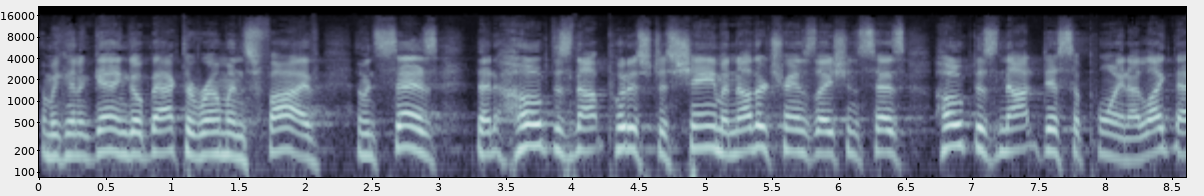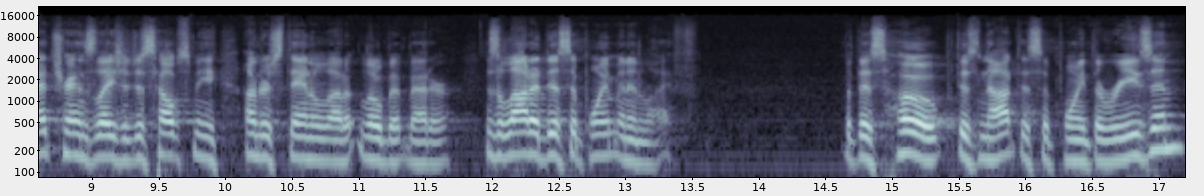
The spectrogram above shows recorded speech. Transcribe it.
And we can again go back to Romans 5, and it says that hope does not put us to shame. Another translation says, hope does not disappoint. I like that translation, it just helps me understand a, lot, a little bit better. There's a lot of disappointment in life. But this hope does not disappoint. The reason?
